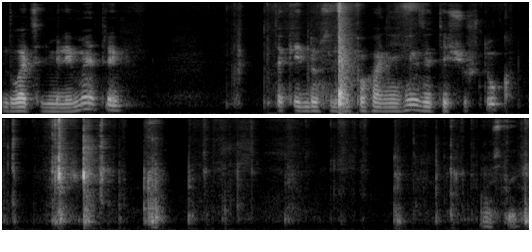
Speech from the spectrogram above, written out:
20 мм. Такі досить непогані гільзи, 1000 штук. Ось такі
